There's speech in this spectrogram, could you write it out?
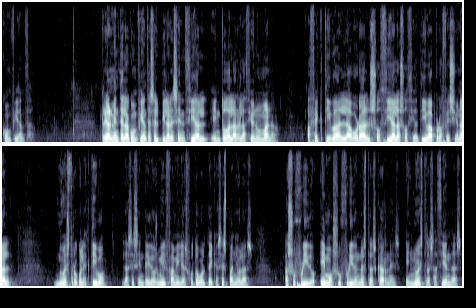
confianza. Realmente la confianza es el pilar esencial en toda la relación humana, afectiva, laboral, social, asociativa, profesional, nuestro colectivo, las 62.000 familias fotovoltaicas españolas, ha sufrido, hemos sufrido en nuestras carnes, en nuestras haciendas,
